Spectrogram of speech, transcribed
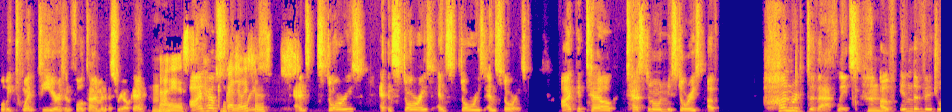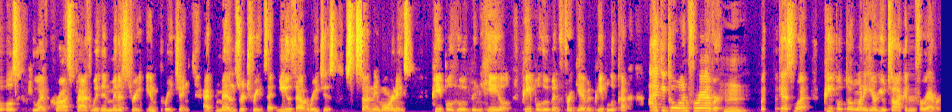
Will be 20 years in full time ministry. Okay, Mhm. Nice. I have Congratulations. stories and stories and stories and stories and stories. I could tell testimony stories of hundreds of athletes, Hmm. of individuals who I've crossed path with in ministry, in preaching, at men's retreats, at youth outreaches, Sunday mornings, people who've been healed, people who've been forgiven, people who come. I could go on forever. Hmm. But guess what? People don't want to hear you talking forever.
